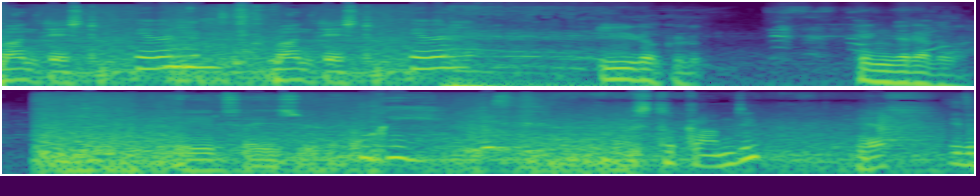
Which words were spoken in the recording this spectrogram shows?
బాగుంది టేస్ట్. ఎవరు బాగుంది టేస్ట్. ఎవరు ఈడొకడు. సింగరదు ఎయిర్ సైజ్ ఓకే. మిస్టర్ కామ్జీ? ఇది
